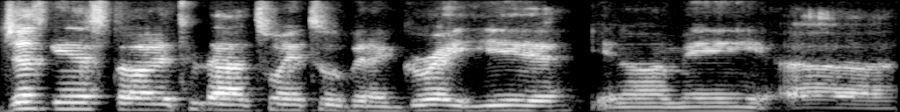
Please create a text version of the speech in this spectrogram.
Just getting started. 2022 been a great year. You know what I mean? Uh,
